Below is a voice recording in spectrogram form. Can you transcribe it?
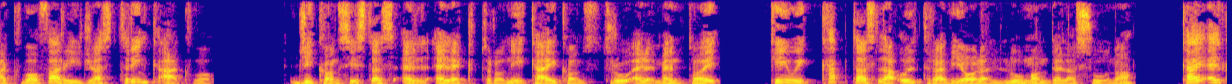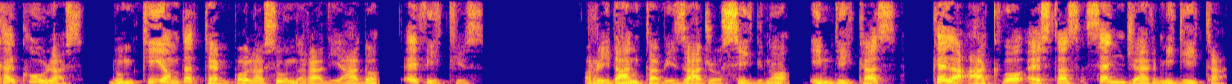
aquo farigas trinc aquo. Gi consistas el electronicae constru elementoi, kiui captas la ultraviolan lumon de la suno, cae el calculas, dum ciam da tempo la sun radiado efficis. Ridanta visagio signo indicas che la aquo estas sen germigita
